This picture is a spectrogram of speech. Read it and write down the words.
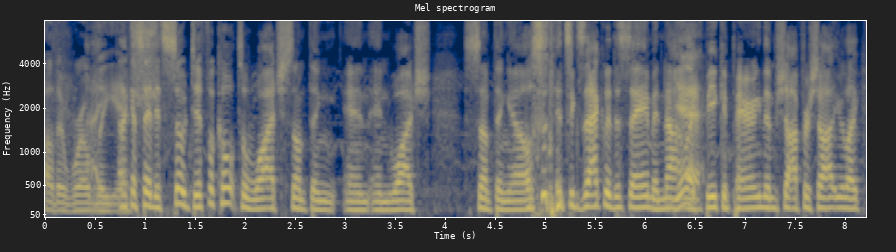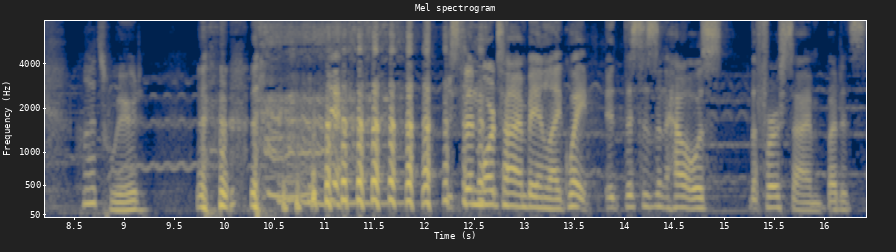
otherworldly. like I said, it's so difficult to watch something and and watch something else that's exactly the same and not Yeah. like be comparing them shot for shot. You're like, oh, that's weird. you spend more time being like, wait, it, this isn't how it was the first time, but it's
